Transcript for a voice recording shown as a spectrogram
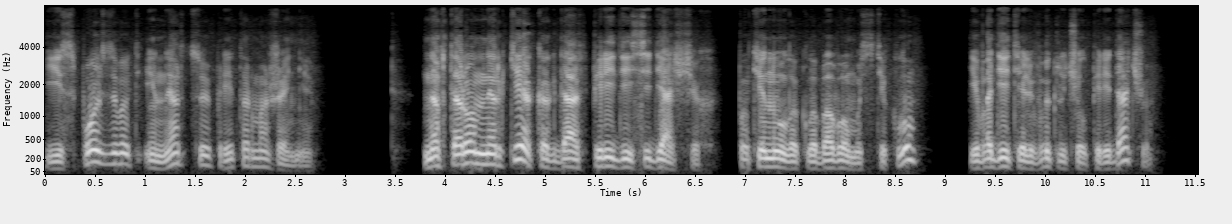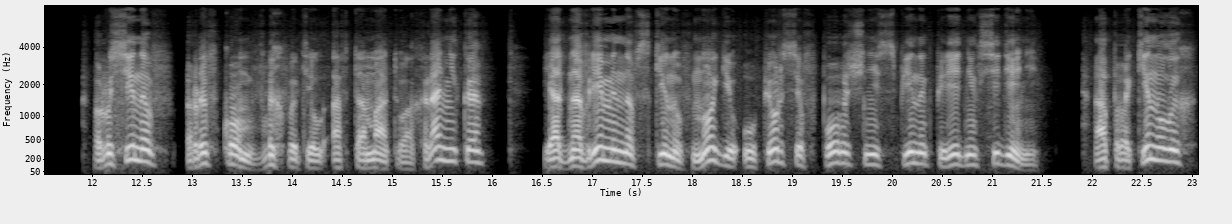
и использовать инерцию при торможении. На втором нырке, когда впереди сидящих потянуло к лобовому стеклу, и водитель выключил передачу, Русинов рывком выхватил автомат у охранника и, одновременно вскинув ноги, уперся в поручни спинок передних сидений, опрокинул их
